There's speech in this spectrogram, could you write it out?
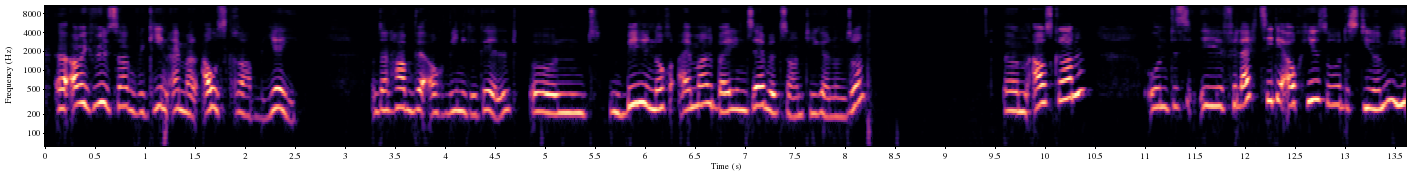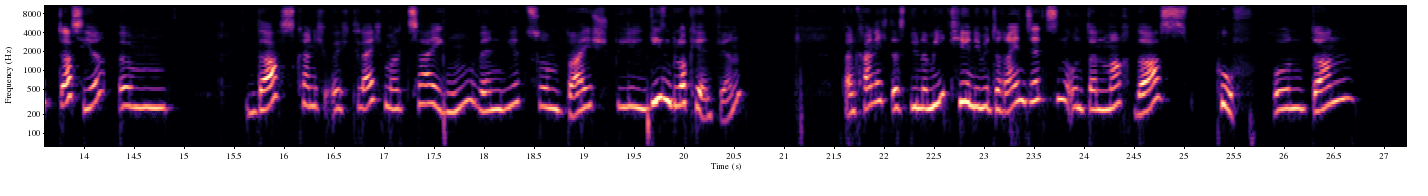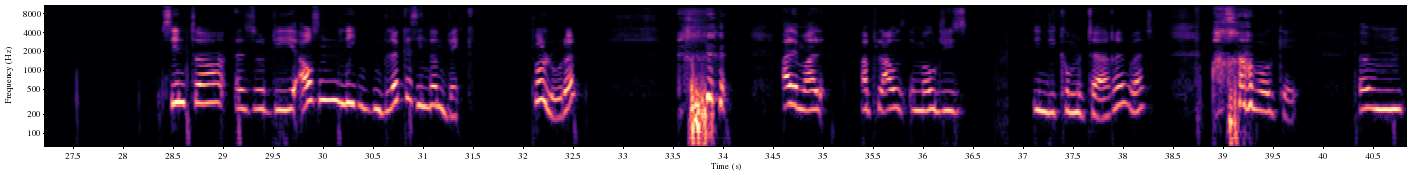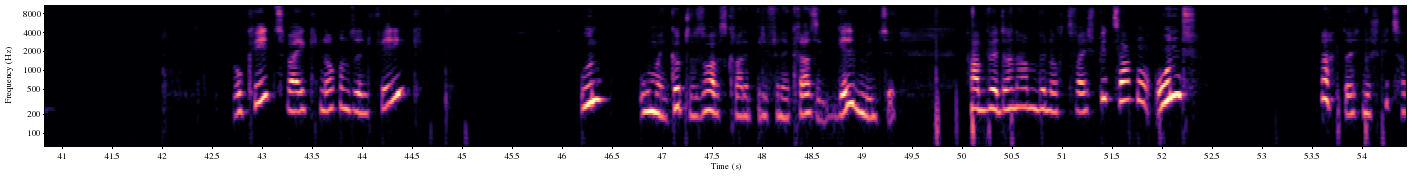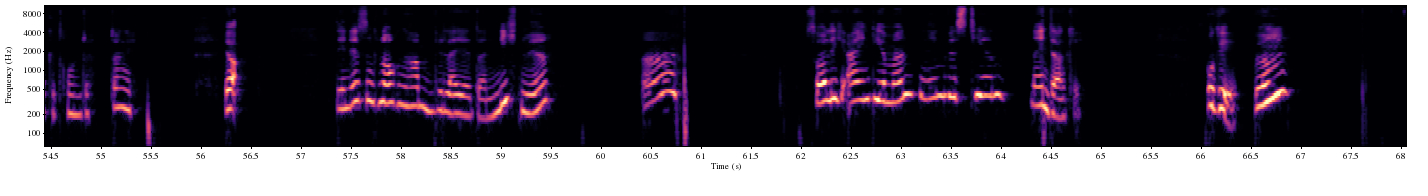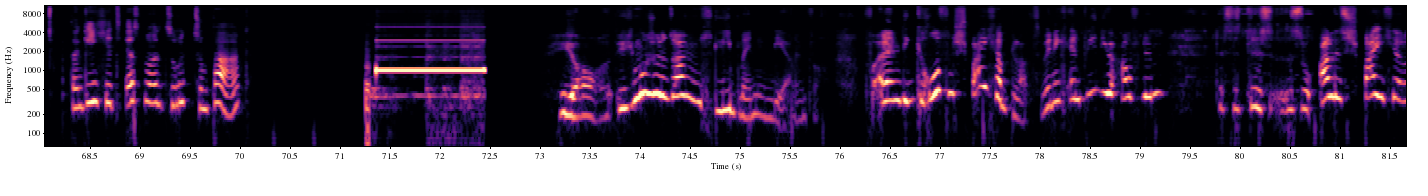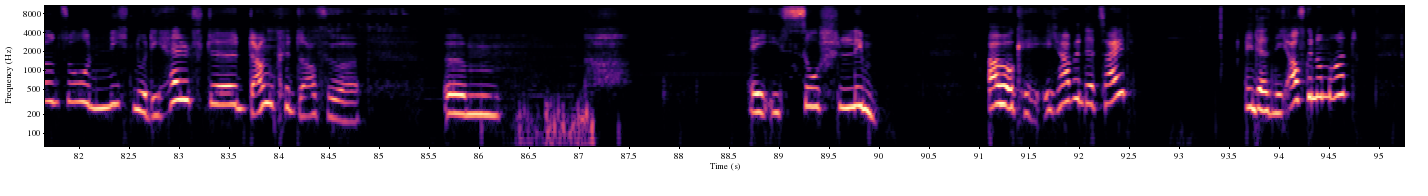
äh, aber ich würde sagen, wir gehen einmal ausgraben. Yay. Und dann haben wir auch weniger Geld. Und bitte noch einmal bei den Säbelzahntigern und so. Ähm, ausgraben. Und das, äh, vielleicht seht ihr auch hier so das Dynamit. Das hier. Ähm, das kann ich euch gleich mal zeigen, wenn wir zum Beispiel diesen Block hier entfernen. Dann kann ich das Dynamit hier in die Mitte reinsetzen und dann macht das Puff. Und dann sind da, also die außenliegenden Blöcke sind dann weg. Toll, oder? Alle mal Applaus-Emojis in die Kommentare, was? Aber okay. Ähm, okay, zwei Knochen sind fertig. Und, oh mein Gott, was war das gerade bitte für eine krasse Geldmünze? Haben wir, dann haben wir noch zwei Spitzhacken und, ah, da ist eine Spitzhacke drunter. Danke. Ja, den ersten Knochen haben wir leider dann nicht mehr. Ah, soll ich einen Diamanten investieren? Nein, danke. Okay, ähm, dann gehe ich jetzt erstmal zurück zum Park. Ja, ich muss schon sagen, ich liebe mein Handy einfach. Vor allem den großen Speicherplatz. Wenn ich ein Video aufnehme, das ist das so alles speichert und so, nicht nur die Hälfte. Danke dafür. Ähm, ey, ist so schlimm. Aber okay, ich habe in der Zeit, in der es nicht aufgenommen hat,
